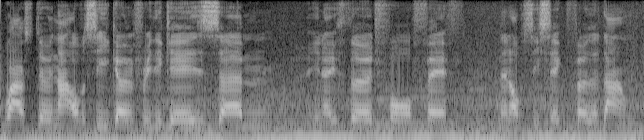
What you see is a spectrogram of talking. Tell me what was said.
Whilst doing that, obviously going through the gears, um, you know, third, fourth, fifth, and then obviously sixth further down.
